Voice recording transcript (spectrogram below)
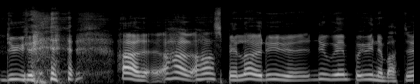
Du her, her, her spiller jo du Du går inn på Unibet, du,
